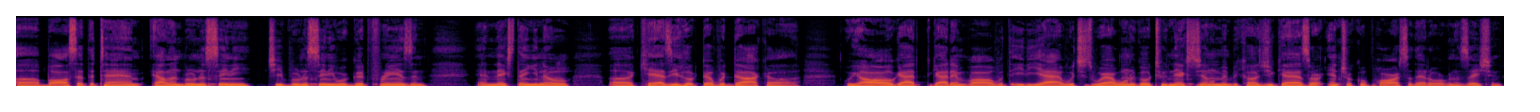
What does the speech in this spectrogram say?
uh, boss at the time, Alan Brunacini, Chief Brunacini, were good friends. And and next thing you know, uh, Cassie hooked up with Doc. Uh, we all got got involved with EDI, which is where I want to go to next, gentlemen, because you guys are integral parts of that organization.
